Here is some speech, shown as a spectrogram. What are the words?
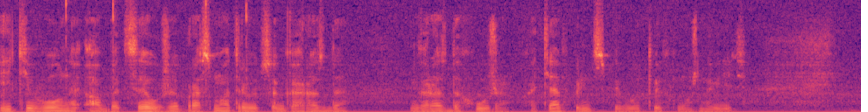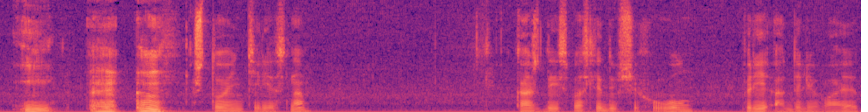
эти волны А, Б, С уже просматриваются гораздо, гораздо хуже. Хотя, в принципе, вот их можно видеть. И что интересно, каждый из последующих волн преодолевает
